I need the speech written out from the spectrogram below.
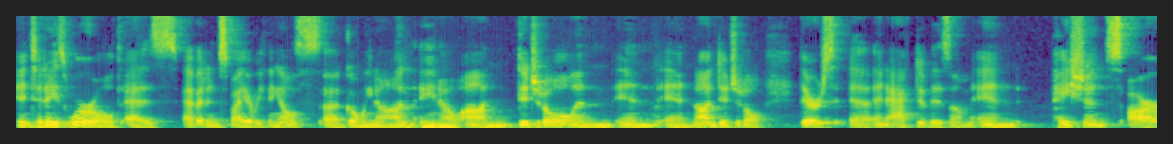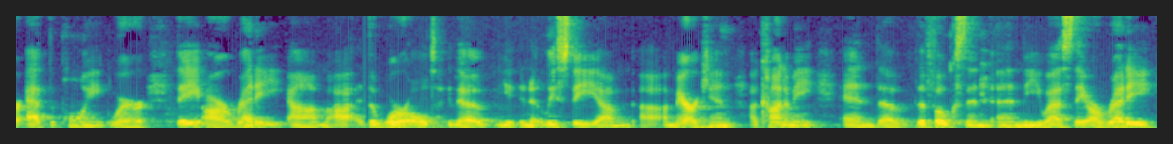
in today's world, as evidenced by everything else uh, going on, you mm-hmm. know, on digital and and and non-digital, there's uh, an activism and patients are at the point where they are ready. Um, uh, the world, the at least the um, uh, American economy, and the the folks in, in the U.S. they are ready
